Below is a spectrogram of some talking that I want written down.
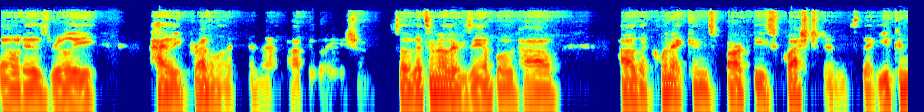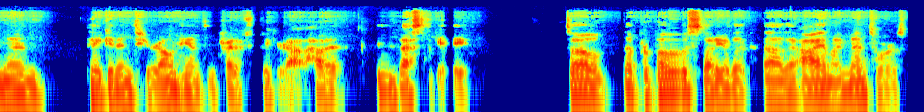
though it is really highly prevalent in that population. So that's another example of how how the clinic can spark these questions that you can then take it into your own hands and try to figure out how to investigate so the proposed study that uh, that I and my mentors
